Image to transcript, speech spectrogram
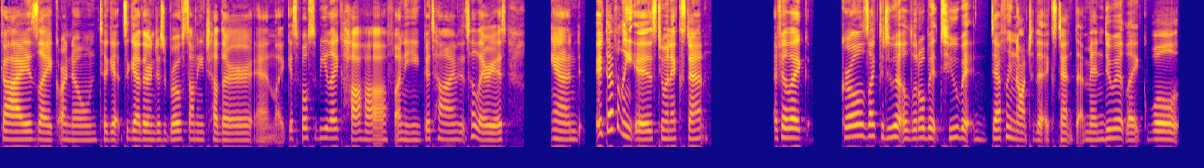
guys like are known to get together and just roast on each other. And like it's supposed to be like haha, funny, good times, it's hilarious. And it definitely is to an extent. I feel like girls like to do it a little bit too, but definitely not to the extent that men do it. Like we'll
